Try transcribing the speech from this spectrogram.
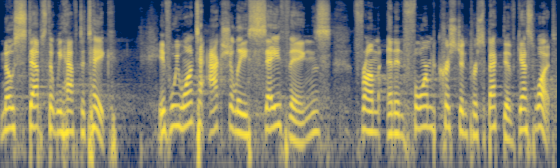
no steps that we have to take, if we want to actually say things from an informed Christian perspective, guess what?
